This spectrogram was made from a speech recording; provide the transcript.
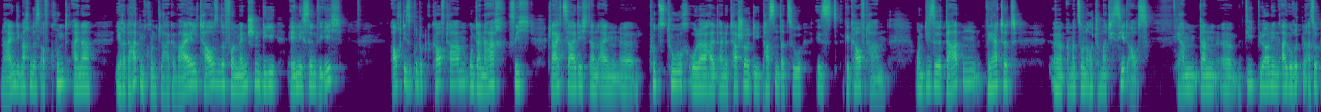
Nein, die machen das aufgrund einer ihrer Datengrundlage, weil Tausende von Menschen, die ähnlich sind wie ich, auch dieses Produkt gekauft haben und danach sich gleichzeitig dann ein äh, Putztuch oder halt eine Tasche, die passend dazu ist, gekauft haben. Und diese Daten wertet äh, Amazon automatisiert aus. Wir haben dann äh, Deep Learning Algorithmen, also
